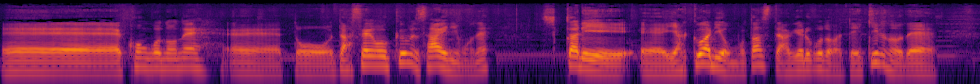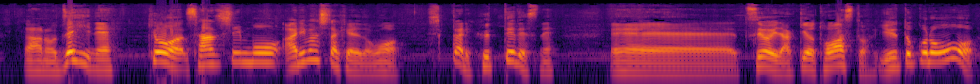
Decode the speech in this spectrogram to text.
えー、今後のね、えっ、ー、と、打線を組む際にもね、しっかり、えー、役割を持たせてあげることができるので、あの、ぜひね、今日は三振もありましたけれども、しっかり振ってですね、えー、強い打球を飛ばすというところを、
